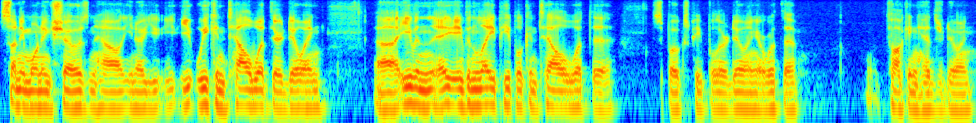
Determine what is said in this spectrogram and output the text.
Sunday morning shows and how you know you, you we can tell what they're doing. Uh, even even lay people can tell what the spokespeople are doing or what the talking heads are doing.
